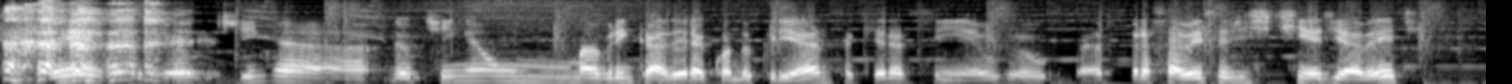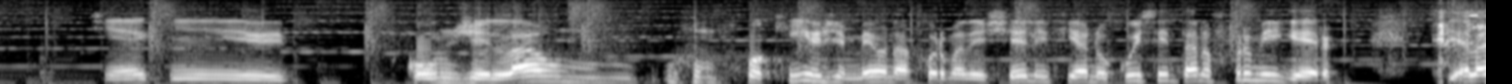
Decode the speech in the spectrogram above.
É, eu tinha, eu tinha uma brincadeira quando criança que era assim, eu, eu para saber se a gente tinha diabetes, tinha que congelar um, um pouquinho de mel na forma de gelo, enfiar no cu e sentar no formigueiro. Se ela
